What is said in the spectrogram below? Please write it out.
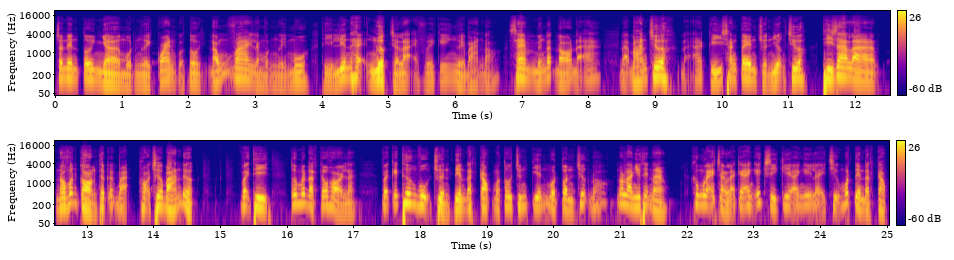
cho nên tôi nhờ một người quen của tôi đóng vai là một người mua thì liên hệ ngược trở lại với cái người bán đó xem miếng đất đó đã đã bán chưa, đã ký sang tên chuyển nhượng chưa. Thì ra là nó vẫn còn thưa các bạn, họ chưa bán được. Vậy thì tôi mới đặt câu hỏi là vậy cái thương vụ chuyển tiền đặt cọc mà tôi chứng kiến một tuần trước đó nó là như thế nào? Không lẽ chẳng lẽ cái anh X gì kia anh ấy lại chịu mất tiền đặt cọc?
